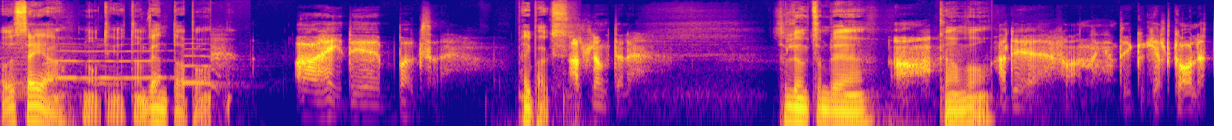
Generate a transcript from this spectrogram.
att säga någonting, utan väntar på... Ah, hej, det är Bugs här. Hej Bugs. Allt lugnt eller? Så lugnt som det Ja, kan vara. ja det är fan, det är helt galet.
